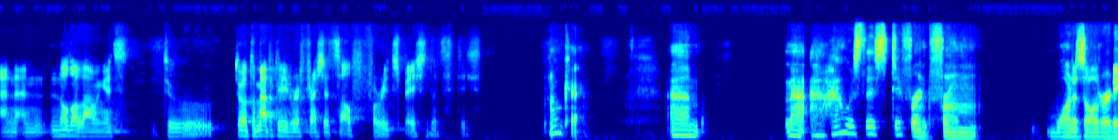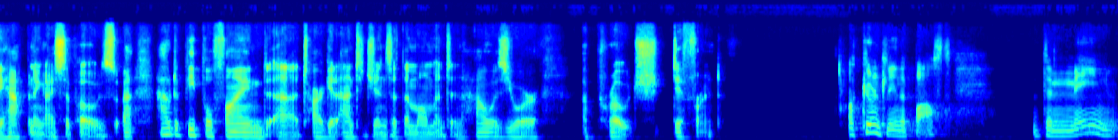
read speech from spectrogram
and, and not allowing it to, to automatically refresh itself for each patient that sees. Okay. Um, now, how is this different from what is already happening, I suppose? Uh, how do people find uh, target antigens at the moment, and how is your approach different? Well, currently in the past, the main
